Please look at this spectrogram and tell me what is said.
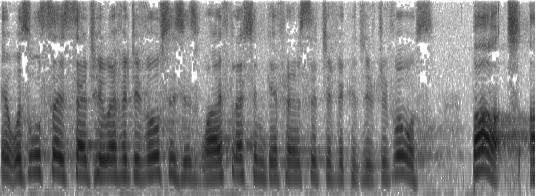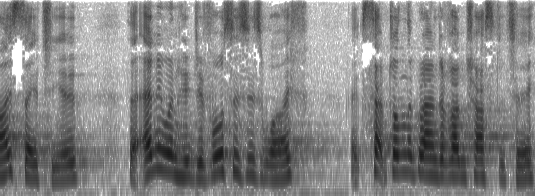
It was also said, Whoever divorces his wife, let him give her a certificate of divorce. But I say to you that anyone who divorces his wife, except on the ground of unchastity,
